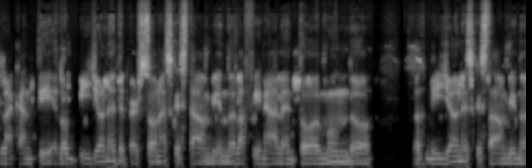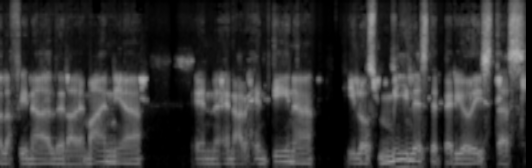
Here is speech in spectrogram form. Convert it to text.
la cantidad, los billones de personas que estaban viendo la final en todo el mundo, los millones que estaban viendo la final de Alemania, en, en Argentina y los miles de periodistas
